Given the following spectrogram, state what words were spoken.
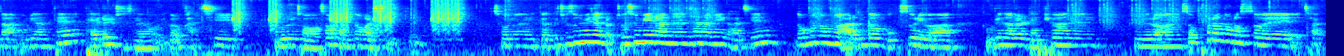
나 우리한테 배를 주세요. 이걸 같이 물을 저어서 건너갈 수 있게. 저는 그러니까 그 조수미, 조수미라는 사람이 가진 너무너무 아름다운 목소리와 그 우리나라를 대표하는 그런 소프라노로서의 자,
